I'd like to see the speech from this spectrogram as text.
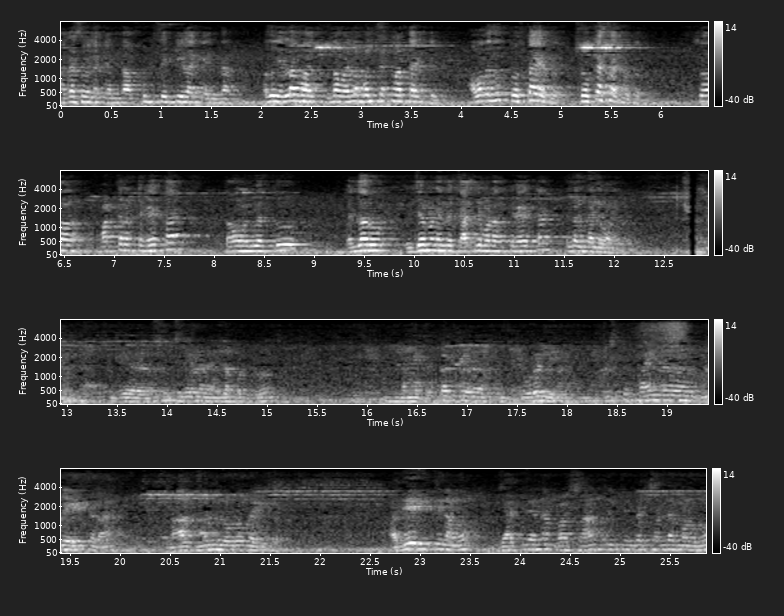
ನಗರಸಭೆ ಇಲಾಖೆಯಿಂದ ಫುಡ್ ಸೇಫ್ಟಿ ಇಲಾಖೆಯಿಂದ, ಅದು ಎಲ್ಲ ನಾವೆಲ್ಲ ಬಂದು ಚೆಕ್ ಮಾಡ್ತಾ ಇರ್ತೀವಿ. ಅವಾಗ ಅದು ತೋರಿಸ್ತಾ ಇರ್ಬೇಕು ಶೋಕಾಸ್ ಆಗ್ಬೋದು ಸೊ ಮಾಡ್ತಾರಂತ ಹೇಳ್ತಾ, ತಾವು ಇವತ್ತು ಎಲ್ಲರೂ ವಿಜೃಂಭಣೆಯಿಂದ ಜಾತ್ರೆ ಮಾಡೋ ಅಂತ ಹೇಳ್ತಾ ಎಲ್ಲರೂ ಧನ್ಯವಾದಗಳು. ಸೂಚನೆಗಳನ್ನು ಸೂಚನೆಗಳನ್ನೆಲ್ಲ ಕೊಟ್ಟರು. ನಮ್ಮ ಗೋಕಾಕ್ ಊರಲ್ಲಿ ಇಷ್ಟು ಫೈನ್ ಗುಡಿ ಹೇಳ್ತಾರ ನಾಲ್ಕು ಮಂದಿ ನೋಡೋಂಗಾಗಿತ್ತು ಅದೇ ರೀತಿ ನಾವು ಜಾತ್ರೆಯನ್ನು ಭಾಳ ಶಾಂತ ರೀತಿಯಿಂದ ಚಂದ ಮಾಡೋಣ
